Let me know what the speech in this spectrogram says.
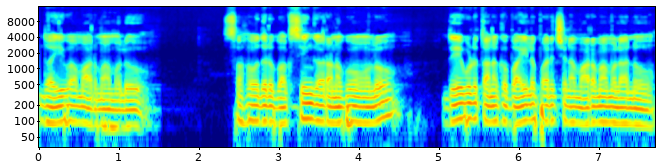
దైవ మర్మములు. సహోదరు భక్సింగ్ గారి అనుభవంలో దేవుడు తనకు బయలుపరిచిన మర్మములను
